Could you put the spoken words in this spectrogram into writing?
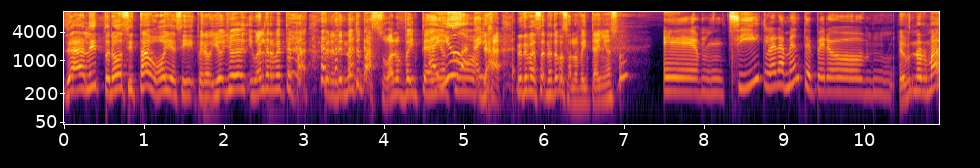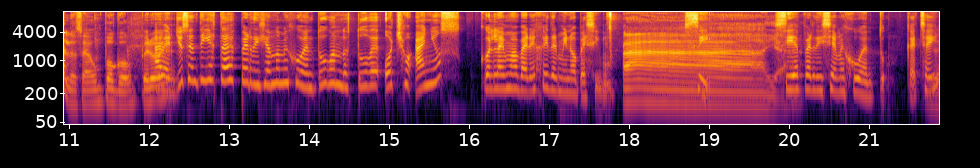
Ya, listo, no, sí estamos, oye, sí, pero yo, yo igual de repente, pero te- ¿no te pasó a los 20 años? Ayuda, como- ayuda. ya, ¿no te, pasó, ¿no te pasó a los 20 años eso? Eh, sí, claramente, pero. mm, Es normal, o sea, un poco, pero... A ver, yo sentí que estaba desperdiciando mi juventud cuando estuve 8 años con la misma pareja y terminó pésimo. Ah, ya. Sí desperdicié mi juventud, ¿cachai?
